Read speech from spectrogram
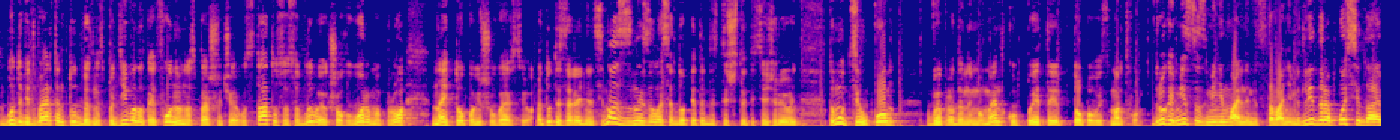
Буду відвертим, тут без несподіванок iPhone у нас в першу чергу статус, особливо якщо говоримо про найтоповішу версію. А тут і середня ціна знизилася до 56 тисяч гривень, тому цілком виправданий момент купити топовий смартфон. Друге місце з мінімальним відставанням від лідера посідає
